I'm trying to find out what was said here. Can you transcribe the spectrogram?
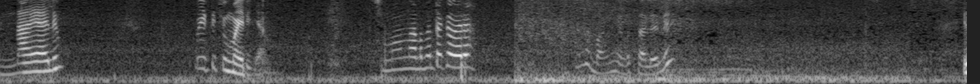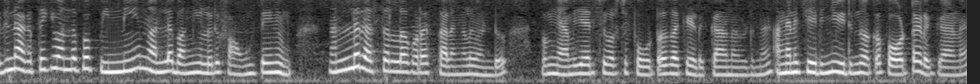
എന്തായാലും വീട്ടിൽ ചുമ്മാ ഇരിക്കാം ചുമ്മാ നടന്നിട്ടൊക്കെ വരാം. ഭംഗിയുള്ള സ്ഥലമല്ലേ? ഇതിന്റെ അകത്തേക്ക് വന്നപ്പോൾ പിന്നെയും നല്ല ഭംഗിയുള്ള ഒരു ഫൗണ്ടെയിനും നല്ല രസമുള്ള കുറേ സ്ഥലങ്ങൾ കണ്ടു. അപ്പം ഞാൻ വിചാരിച്ചു കുറച്ച് ഫോട്ടോസൊക്കെ എടുക്കാണ് അവിടുന്ന്. അങ്ങനെ ചെരിഞ്ഞു ഇരുന്നും ഒക്കെ ഫോട്ടോ എടുക്കാണ്.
